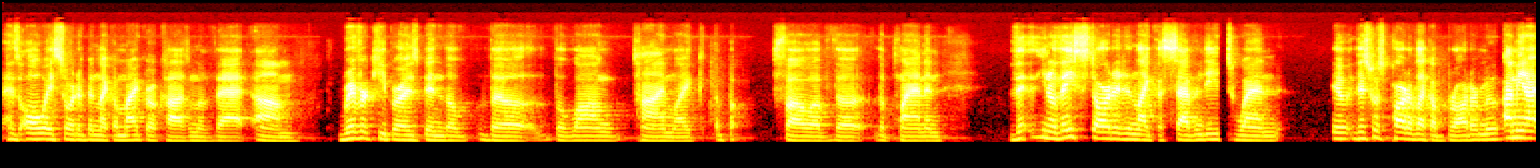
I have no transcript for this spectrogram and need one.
has always sort of been like a microcosm of that. Um, Riverkeeper has been the the the long time like foe of the the plan, and the, you know they started in like the 70s when it, this was part of like a broader move. I mean, I,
